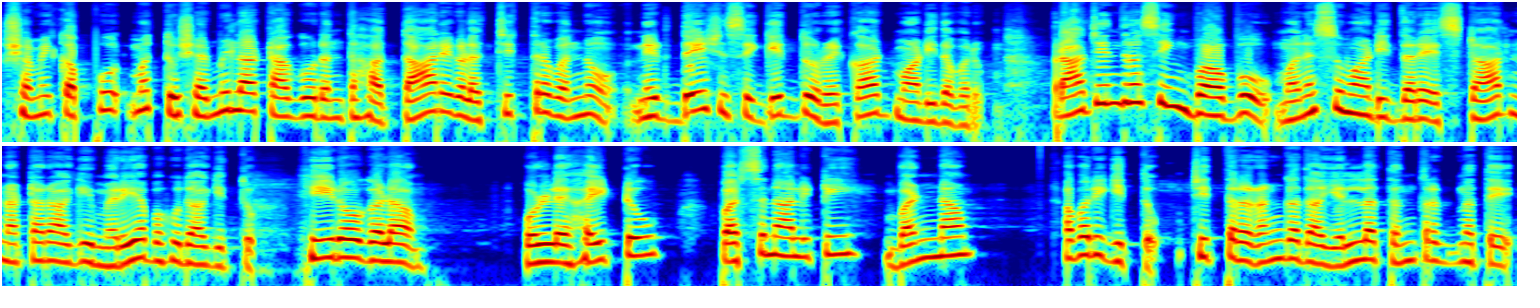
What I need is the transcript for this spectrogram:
ಶಮಿ ಕಪೂರ್ ಮತ್ತು ಶರ್ಮಿಳಾ ಠಾಗೂರ್ ಅಂತಹ ತಾರೆಗಳ ಚಿತ್ರವನ್ನು ನಿರ್ದೇಶಿಸಿ ಗೆದ್ದು ರೆಕಾರ್ಡ್ ಮಾಡಿದವರು. ರಾಜೇಂದ್ರ ಸಿಂಗ್ ಬಾಬು ಮನಸ್ಸು ಮಾಡಿದ್ದರೆ ಸ್ಟಾರ್ ನಟರಾಗಿ ಮೆರೆಯಬಹುದಾಗಿತ್ತು. ಹೀರೋಗಳ ಒಳ್ಳೆ ಹೈಟು, ಪರ್ಸನಾಲಿಟಿ, ಬಣ್ಣ ಅವರಿಗಿತ್ತು. ಚಿತ್ರರಂಗದ ಎಲ್ಲ ತಂತ್ರಜ್ಞತೆ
